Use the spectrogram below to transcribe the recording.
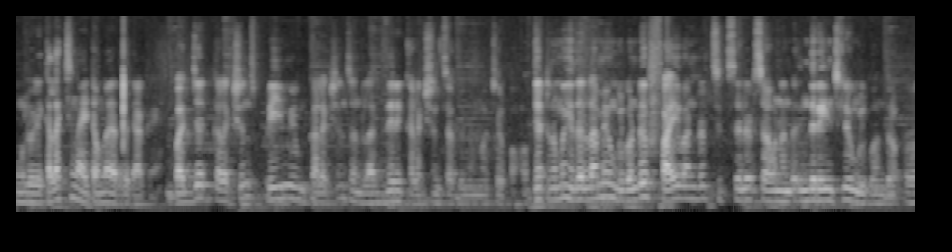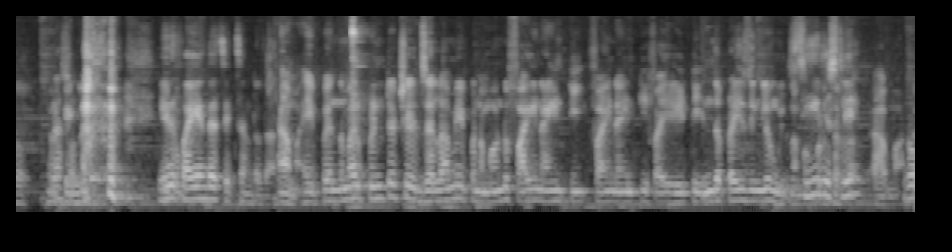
உங்களுடைய கலெக்ஷன் ஐட்டம்லாம் எடுத்து காட்டுங்க budget collections premium collections and luxury collections அப்படின்னு நம்ம வச்சிருப்போம். பட்ஜெட் நம்ம இது எல்லாமே உங்களுக்கு வந்து five hundred six hundred seven hundred இந்த ரேஞ்ச்லேயே உங்களுக்கு வந்துடும் ஓகேங்களா? இது ஃபைவ் ஹண்ட்ரட் சிக்ஸ் ஹண்ட்ரடா ஆமாம் இப்போ இந்த மாதிரி பிரிண்டட் ஷேட்ஸ் எல்லாமே இப்போ நம்ம வந்து five ninety five ninety five eighty இந்த ப்ரைஸிங்லேயே உங்களுக்கு நம்ம Seriously? கொடுத்துறோம். ஆமா. ப்ரோ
